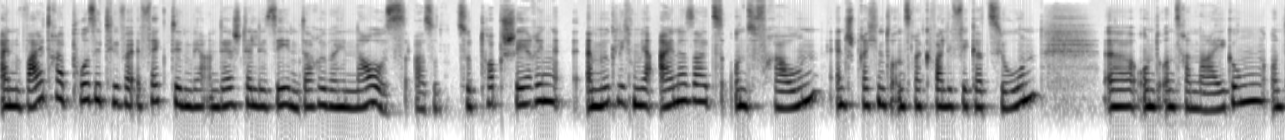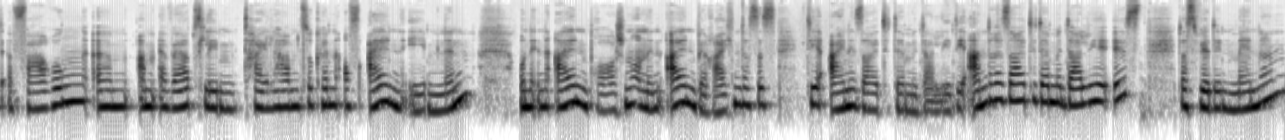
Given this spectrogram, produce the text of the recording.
Ein weiterer positiver Effekt, den wir an der Stelle sehen, darüber hinaus, also zu Top-Sharing, ermöglichen wir einerseits uns Frauen entsprechend unserer Qualifikation, äh, und unserer Neigungen und Erfahrungen ähm, am Erwerbsleben teilhaben zu können auf allen Ebenen und in allen Branchen und in allen Bereichen. Das ist die eine Seite der Medaille. Die andere Seite der Medaille ist, dass wir den Männern,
